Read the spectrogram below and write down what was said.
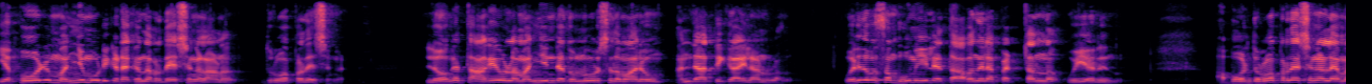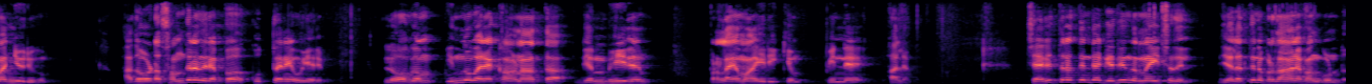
എപ്പോഴും മഞ്ഞു മൂടിക്കിടക്കുന്ന പ്രദേശങ്ങളാണ് ധ്രുവപ്രദേശങ്ങൾ. ലോകത്താകെയുള്ള മഞ്ഞിന്റെ തൊണ്ണൂറ് ശതമാനവും അന്റാർട്ടിക്കയിലാണുള്ളത്. ഒരു ദിവസം ഭൂമിയിലെ താപനില പെട്ടെന്ന് ഉയരുന്നു. അപ്പോൾ ധ്രുവപ്രദേശങ്ങളിലെ മഞ്ഞുരുകും. അതോടെ സമുദ്രനിരപ്പ് കുത്തനെ ഉയരും. ലോകം ഇന്നുവരെ കാണാത്ത ഗംഭീരം പ്രളയമായിരിക്കും പിന്നെ ഫലം. ചരിത്രത്തിന്റെ ഗതി നിർണയിച്ചതിൽ ജലത്തിന് പ്രധാന പങ്കുണ്ട്.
